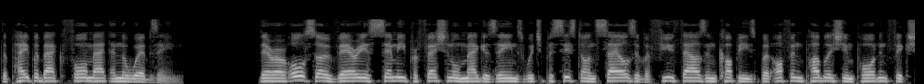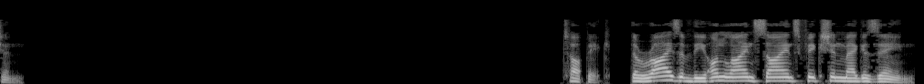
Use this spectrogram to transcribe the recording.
the paperback format and the webzine. There are also various semi-professional magazines which persist on sales of a few thousand copies but often publish important fiction. The rise of the online science fiction magazine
